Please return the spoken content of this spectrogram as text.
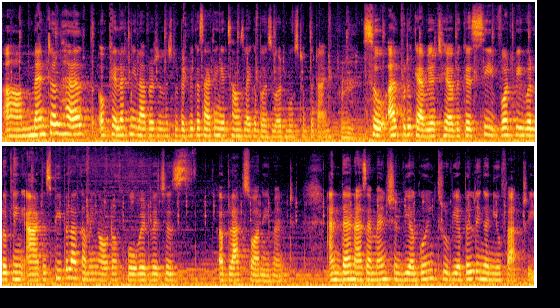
Uh, mental health, okay, let me elaborate a little bit because I think it sounds like a buzzword most of the time. Mm. So I'll put a caveat here because, see, what we were looking at is people are coming out of COVID, which is a black swan event. And then as i mentioned we are going through we are building a new factory.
